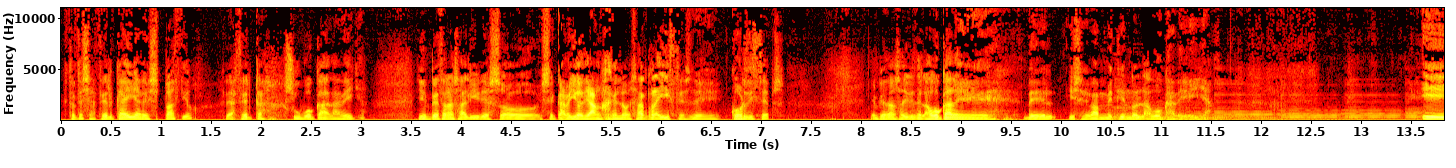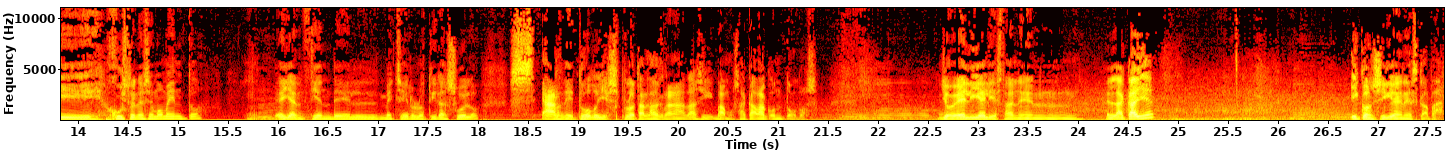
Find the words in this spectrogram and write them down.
Entonces se acerca a ella despacio, le acerca su boca a la de ella y empiezan a salir eso, ese cabello de ángel, ¿no? Esas raíces de cordyceps empiezan a salir de la boca de, él y se van metiendo en la boca de ella. Y justo en ese momento, ella enciende el mechero, lo tira al suelo, arde todo y explotan las granadas y vamos, acaba con todos. Joel y Ellie están en, en la calle y consiguen escapar.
